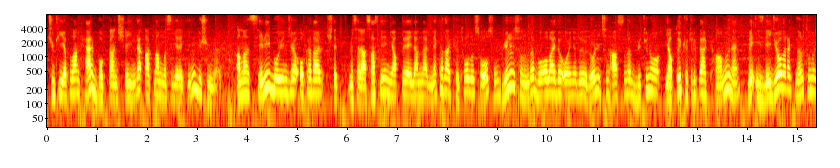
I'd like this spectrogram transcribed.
Çünkü yapılan her boktan şeyin de aklanması gerektiğini düşünmüyorum. Ama seri boyunca o kadar işte mesela Sasuke'nin yaptığı eylemler ne kadar kötü olursa olsun günün sonunda bu olayda oynadığı rol için aslında bütün o yaptığı kötülükler kanunen ve izleyici olarak Naruto'nun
